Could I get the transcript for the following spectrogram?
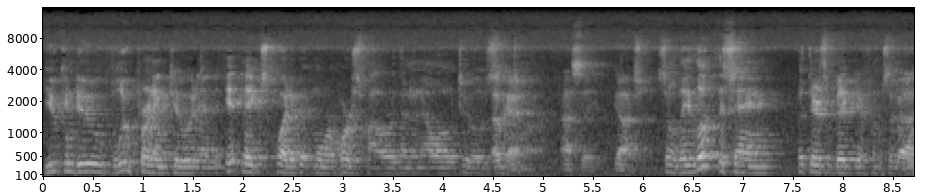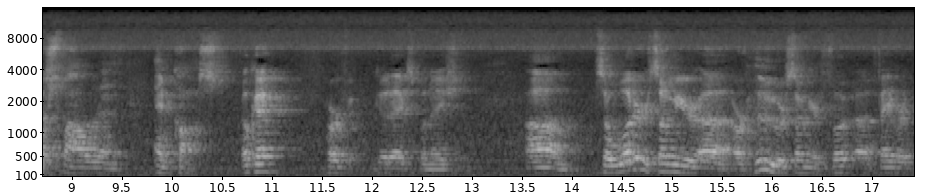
you can do blueprinting to it, and it makes quite a bit more horsepower than an LO206. Okay. I see. Gotcha. So they look the same, but there's a big difference in Gotcha. horsepower and, and cost. Okay, perfect. Good explanation. Um, so, what are some of your, uh, or who are some of your fo- uh, favorite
